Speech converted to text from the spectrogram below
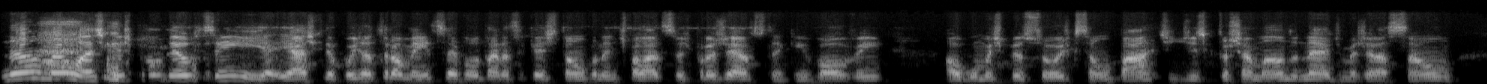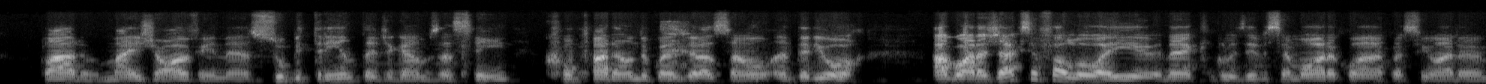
Não, não, acho que respondeu sim. E, e, acho que depois, naturalmente, você vai voltar nessa questão quando a gente falar dos seus projetos, né? Que envolvem algumas pessoas que são parte disso que estou chamando, né? De uma geração, claro, mais jovem, né? Sub-30, digamos assim, comparando com a geração anterior. Agora, já que você falou aí, né? Que inclusive você mora com a, com a senhora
